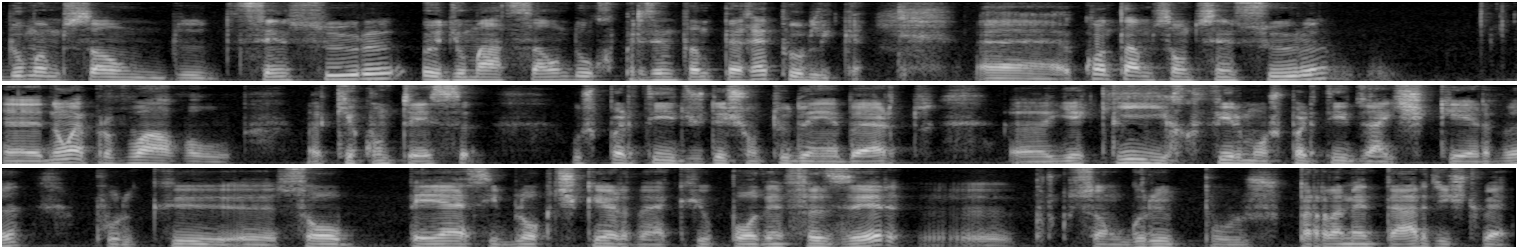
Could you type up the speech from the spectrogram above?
de uma moção de, de, censura ou de uma ação do representante da República. Uh, quanto à moção de censura, não é provável que aconteça. Os partidos deixam tudo em aberto e aqui refirmam os partidos à esquerda, porque só PS e Bloco de Esquerda que o podem fazer, eh, porque são grupos parlamentares, isto é,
